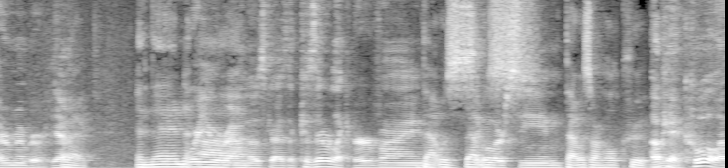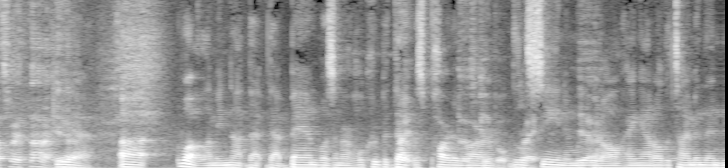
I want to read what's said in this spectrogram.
I remember. Yeah. right, and then Were you uh, around those guys? Like, because they were like Irvine. That was that similar was, scene. That was our whole crew. Okay, yeah. cool. That's what I thought. Yeah. Yeah. Uh, well, I mean, not that that band wasn't our whole crew, but that Right. was part of Those our people, little right. scene, and we Yeah. would all hang out all the time. And then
